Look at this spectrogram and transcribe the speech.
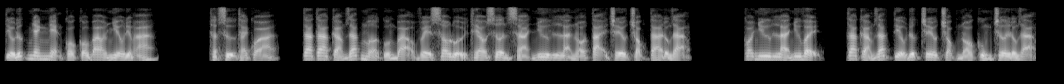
tiểu đức nhanh nhẹn có có bao nhiêu điểm a? Thật sự thái quá, ta ta cảm giác mở cuồng bạo về sau đuổi theo sơn xạ như là nó tại trêu chọc ta đồng dạng coi như là như vậy, ta cảm giác tiểu đức trêu chọc nó cùng chơi đồng dạng.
